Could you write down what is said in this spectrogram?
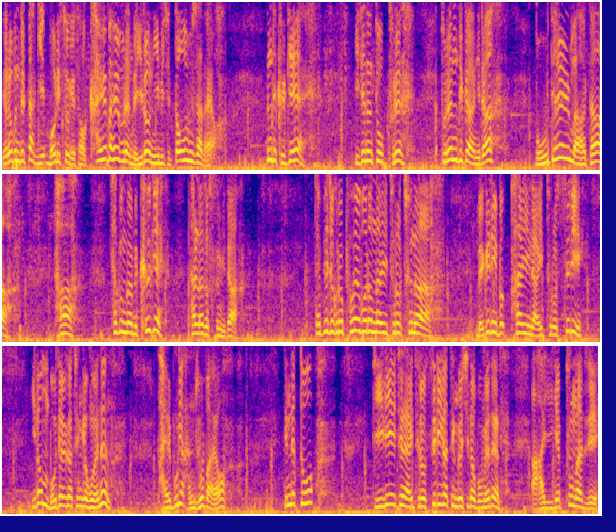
여러분들 딱이 머릿속에서 칼발 브랜드 이런 이미지 떠오르잖아요. 근데 그게 이제는 또 브랜, 브랜드가 아니라 모델마다 다 착용감이 크게 달라졌습니다. 대표적으로 포에버런 나이트로 2나 매그니파이 나이트로 3 이런 모델 같은 경우에는 발볼이 안 좁아요. 근데 또 디비에이트 나이트로 3 같은 거 신어보면은 아 이게 푸마지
